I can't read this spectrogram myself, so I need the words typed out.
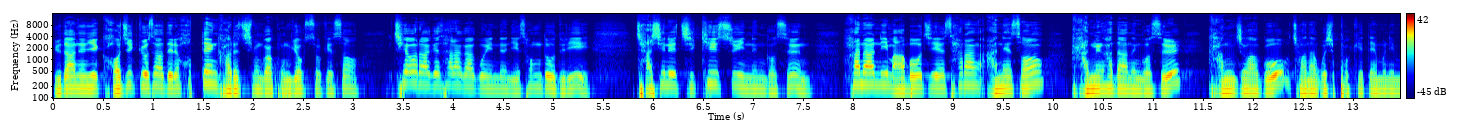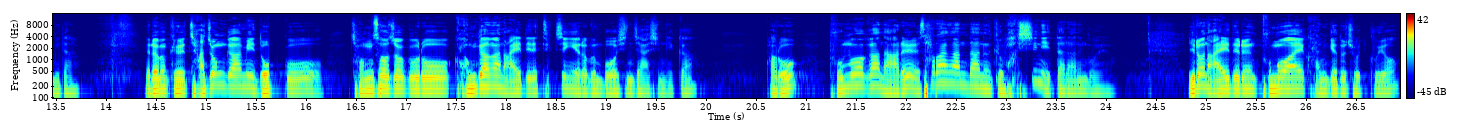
유다는 이 거짓 교사들의 헛된 가르침과 공격 속에서 치열하게 살아가고 있는 이 성도들이 자신을 지킬 수 있는 것은 하나님 아버지의 사랑 안에서 가능하다는 것을 강조하고 전하고 싶었기 때문입니다. 여러분 그 자존감이 높고 정서적으로 건강한 아이들의 특징이 여러분 무엇인지 아십니까? 바로 부모가 나를 사랑한다는 그 확신이 있다라는 거예요. 이런 아이들은 부모와의 관계도 좋고요.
